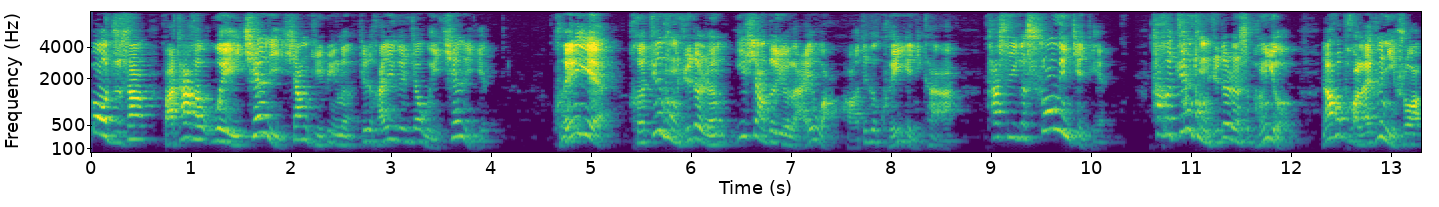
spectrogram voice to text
报纸上把他和韦千里相提并论，就是还有一个人叫韦千里。奎爷和军统局的人一向都有来往啊。这个奎爷，你看啊，他是一个双面间谍，他和军统局的人是朋友，然后跑来跟你说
